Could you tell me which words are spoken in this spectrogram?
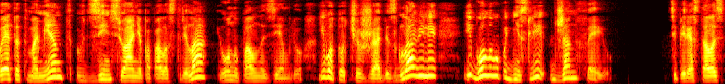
В этот момент в Цзинь Сюаня попала стрела, и он упал на землю. Его тотчас же обезглавили и голову поднесли Джан Фэю. Теперь осталось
